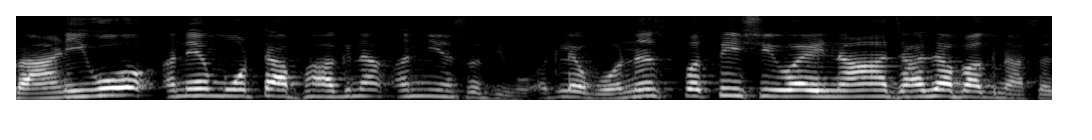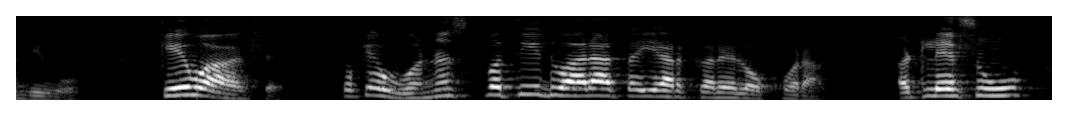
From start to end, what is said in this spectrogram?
પ્રાણીઓ અને મોટા ભાગના અન્ય સજીવો. એટલે વનસ્પતિ સિવાયના ઝાઝા ભાગના સજીવો. કેવા હશે? તો કે વનસ્પતિ દ્વારા તૈયાર કરેલો ખોરાક. એટલે શું?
